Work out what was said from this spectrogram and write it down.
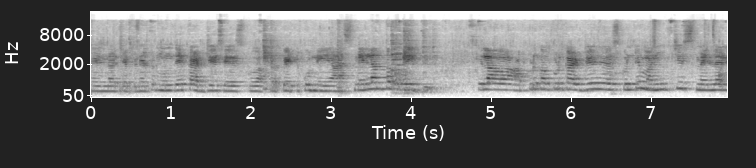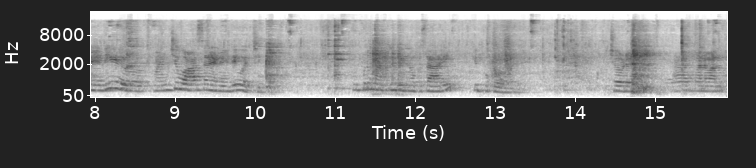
నేను ఇందాక చెప్పినట్టు ముందే కట్ చేసి వేసుకో అక్కడ పెట్టుకుని ఆ స్మెల్ అంతా పోయిద్ది. ఇలా అప్పటికప్పుడు కట్ చేసేసుకుంటే మంచి స్మెల్ అనేది మంచి వాసన అనేది వచ్చింది ఇప్పుడు మనం దీన్ని ఒకసారి తిప్పుకోవాలి. చూడండి మనం అంత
